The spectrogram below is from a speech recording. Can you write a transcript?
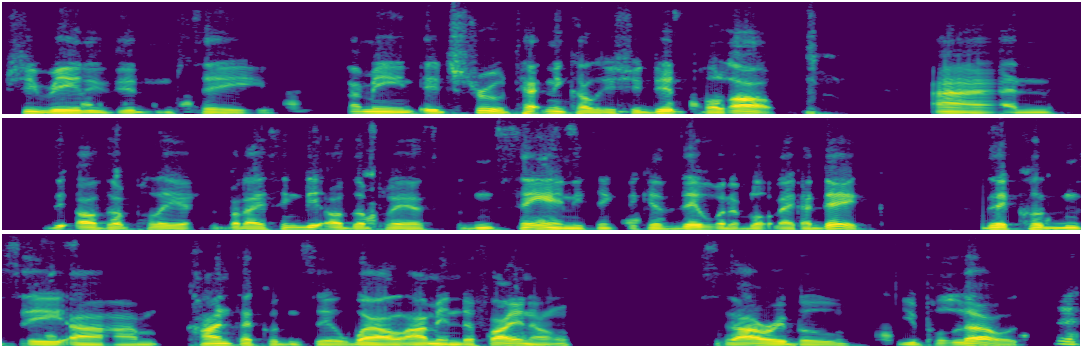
she really didn't say. I mean, it's true. Technically, she did pull out, and the other players, but I think the other players couldn't say anything because they would have looked like a dick. They couldn't say. Um, Contact couldn't say, "Well, I'm in the final." Sorry, boo, you pulled out.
